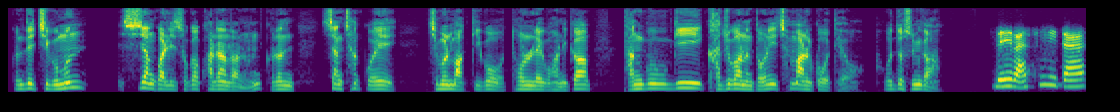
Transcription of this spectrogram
그런데 지금은 시장 관리소가 관할하는 그런 시장 창고에 짐을 맡기고 돈을 내고 하니까 당국이 가져가는 돈이 참 많을 것 같아요. 어떻습니까? 네, 맞습니다.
